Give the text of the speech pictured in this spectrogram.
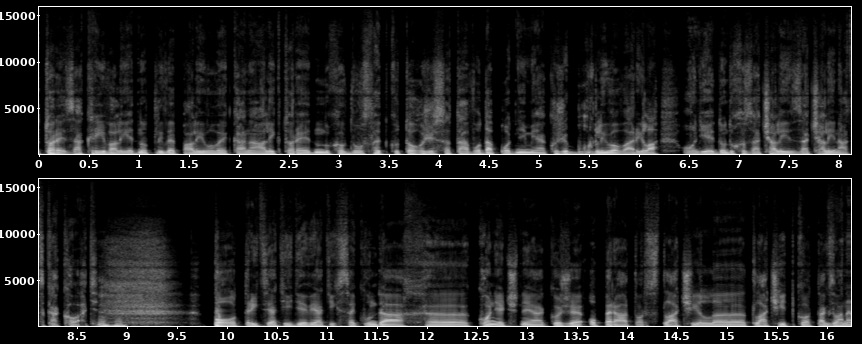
ktoré zakrývali jednotlivé palivové kanály, ktoré jednoducho v dôsledku toho, že sa tá voda pod nimi akože burlivo varila, oni jednoducho začali, začali nadskakovať. Uh-huh. Po 39 sekundách e, konečne akože operátor stlačil e, tlačítko tzv.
